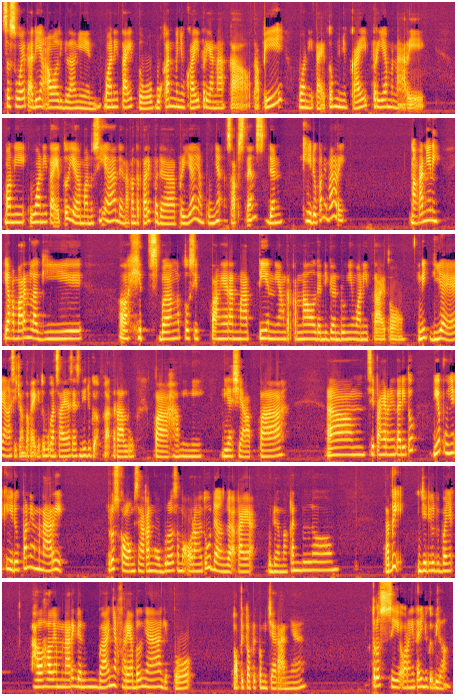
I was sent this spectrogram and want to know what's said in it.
Sesuai tadi yang awal dibilangin, wanita itu bukan menyukai pria nakal, tapi wanita itu menyukai pria menarik. Mani, wanita itu ya manusia dan akan tertarik pada pria yang punya substance dan kehidupan yang menarik. Makanya nih, yang kemarin lagi uh, hits banget tuh si Pangeran Matin yang terkenal dan digandrungi wanita itu ini dia ya yang ngasih contoh kayak gitu bukan saya saya sendiri juga nggak terlalu paham ini dia siapa Um, si pangeran ini tadi tuh dia punya kehidupan yang menarik. Terus kalau misalkan ngobrol sama orang itu udah nggak kayak udah makan belum. Tapi jadi lebih banyak hal-hal yang menarik dan banyak variabelnya gitu. Topik-topik pembicaraannya. Terus si orang ini tadi juga bilang,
